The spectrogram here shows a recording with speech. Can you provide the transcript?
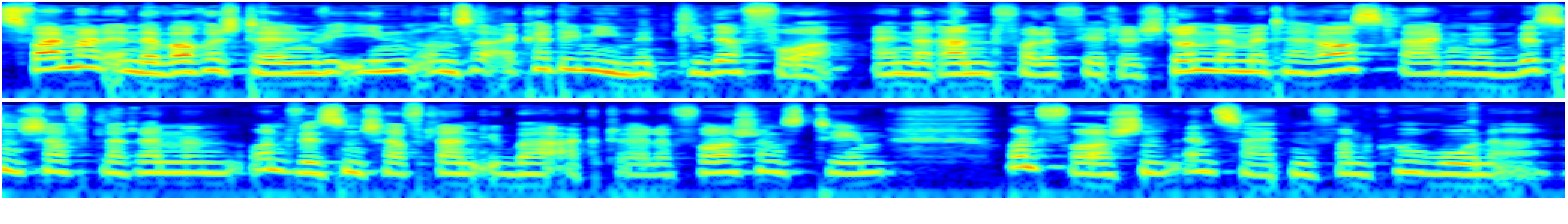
Zweimal in der Woche stellen wir Ihnen unsere Akademiemitglieder vor. Eine randvolle Viertelstunde mit herausragenden Wissenschaftlerinnen und Wissenschaftlern über aktuelle Forschungsthemen und Forschen in Zeiten von Corona.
